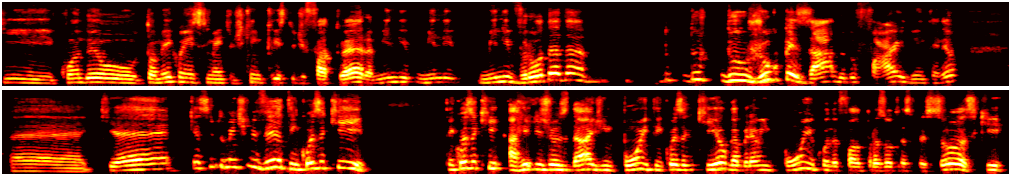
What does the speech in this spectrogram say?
que quando eu tomei conhecimento de quem Cristo de fato era, me, me, me livrou da, da do, do, jugo pesado, do fardo, entendeu? É, que é que é simplesmente viver. Tem coisa que tem coisa que a religiosidade impõe, tem coisa que eu, Gabriel, imponho quando eu falo para as outras pessoas que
